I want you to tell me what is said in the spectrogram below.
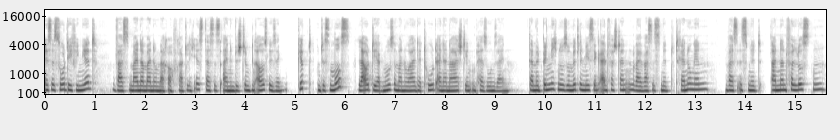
Es ist so definiert, was meiner Meinung nach auch fraglich ist, dass es einen bestimmten Auslöser gibt und es muss laut Diagnosemanual der Tod einer nahestehenden Person sein. Damit bin ich nur so mittelmäßig einverstanden, weil was ist mit Trennungen? Was ist mit anderen Verlusten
